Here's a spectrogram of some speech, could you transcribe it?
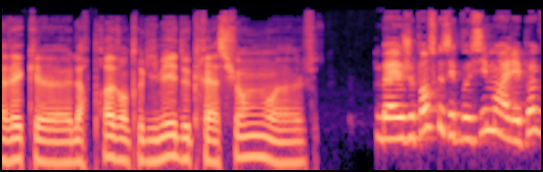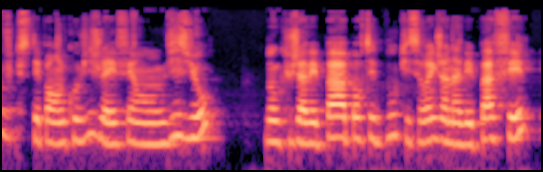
avec euh, leurs preuves, entre guillemets, de création euh. Ben, je pense que c'est possible. Moi, à l'époque, vu que c'était pendant le Covid, je l'avais fait en visio. Donc, j'avais pas apporté de book et c'est vrai que j'en avais pas fait.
